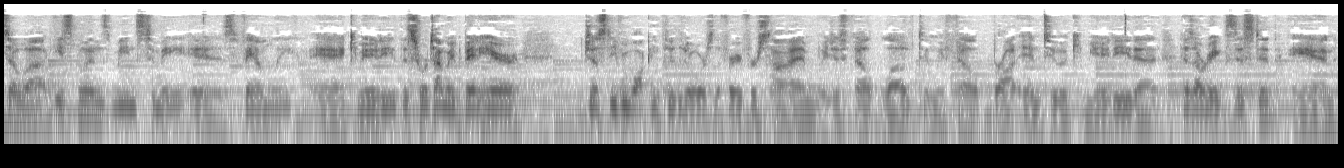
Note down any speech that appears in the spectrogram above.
So uh, East Winds means to me is family and community. The short time we've been here, just even walking through the doors the very first time, we just felt loved and we felt brought into a community that has already existed, and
